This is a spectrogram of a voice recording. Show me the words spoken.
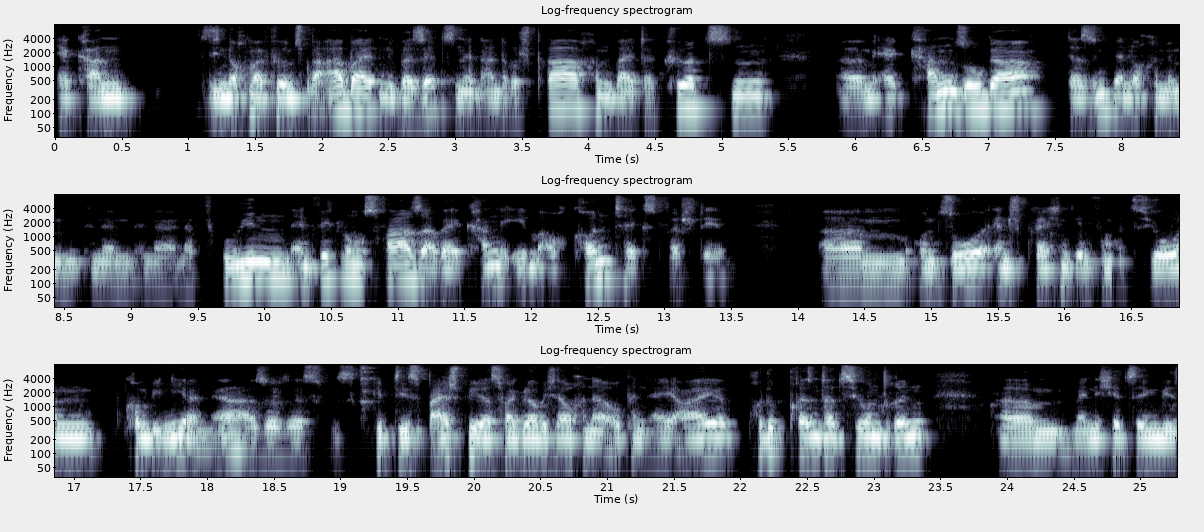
er kann sie nochmal für uns bearbeiten, übersetzen in andere Sprachen, weiter kürzen ähm, er kann sogar, da sind wir noch in, einem, in, einem, in, einer, in, einer, frühen Entwicklungsphase, aber er kann eben auch Kontext verstehen ähm, und so entsprechend Informationen kombinieren. Ja? Also das, es gibt dieses Beispiel, das war, glaube ich, auch in der OpenAI Produktpräsentation drin. Ähm, wenn ich jetzt irgendwie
